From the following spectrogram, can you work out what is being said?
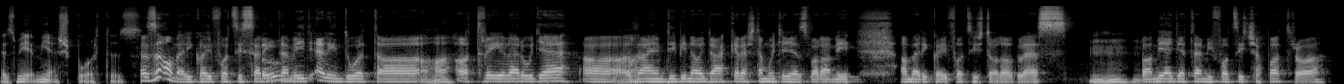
Ez milyen, milyen sport ez? Ez az amerikai foci szerintem, Ó. így elindult a, Aha. a trailer, ugye, a, az IMDb-n, ahogy rákerestem, úgyhogy ez valami amerikai focis dolog lesz. Uh-huh. Valami egyetemi foci csapatról.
